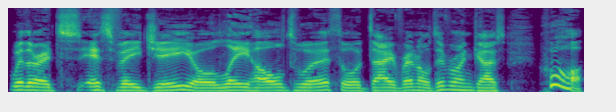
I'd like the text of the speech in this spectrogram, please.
whether it's SVG or Lee Holdsworth or Dave Reynolds. Everyone goes, "Whoa,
